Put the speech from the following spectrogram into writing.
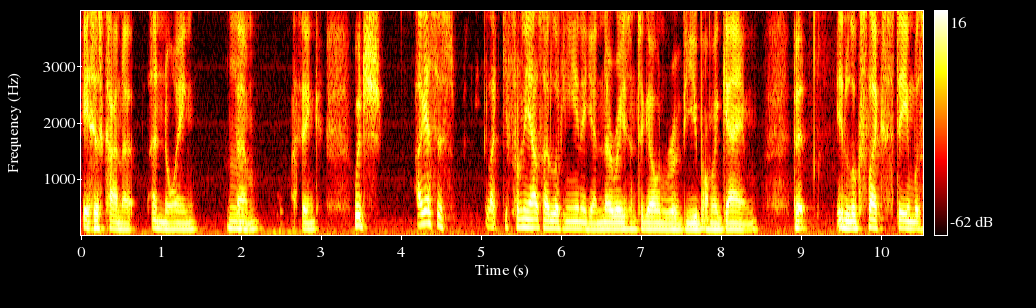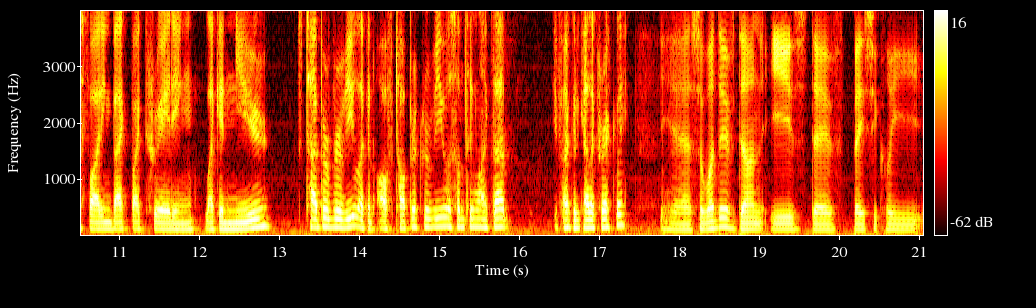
it's just kind of annoying them, I think, which I guess is like from the outside looking in again, no reason to go and review bomb a game, but it looks like Steam was fighting back by creating like a new type of review, like an off-topic review or something like that, if I could gather correctly. Yeah, so what they've done is they've basically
